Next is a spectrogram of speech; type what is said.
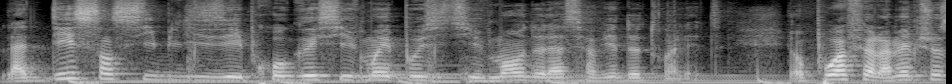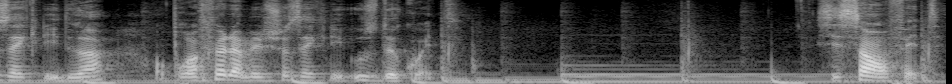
la désensibiliser progressivement et positivement de la serviette de toilette. Et on pourra faire la même chose avec les on pourra faire la même chose avec les housses de couette. C'est ça en fait.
